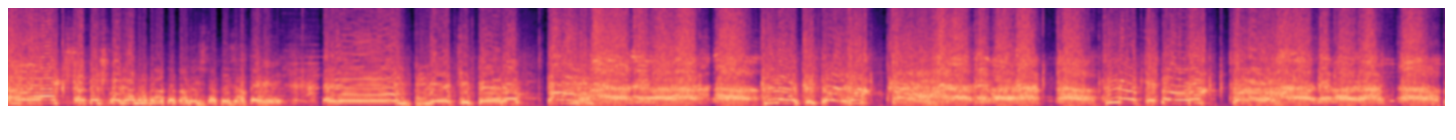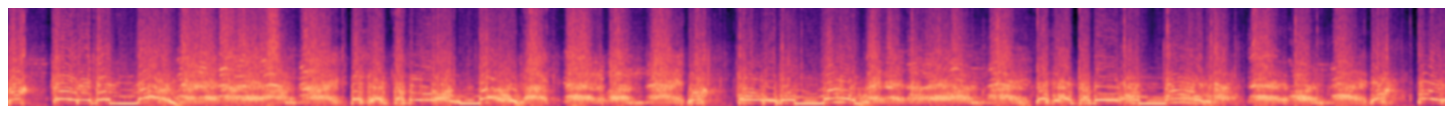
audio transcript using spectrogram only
আমরা একসাথে স্লোগান হবে তাদের সাথে সাথে। এই, দিয়েছি তো রক্ত। দিয়েছি তো রক্ত দিয়েছি তো রক্ত রক্তের বন্যায় দেশের যাবে অন্যায় রক্তের বন্যায় দেশের বন্যায়। রক্তের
